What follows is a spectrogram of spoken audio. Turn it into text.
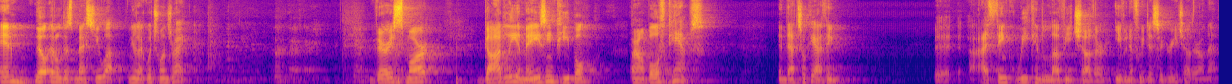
and it'll just mess you up. And you're like, which one's right? Very smart, godly, amazing people are on both camps. And that's okay. I think, uh, I think we can love each other even if we disagree each other on that.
